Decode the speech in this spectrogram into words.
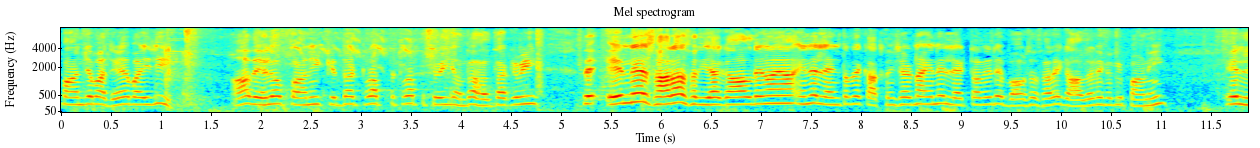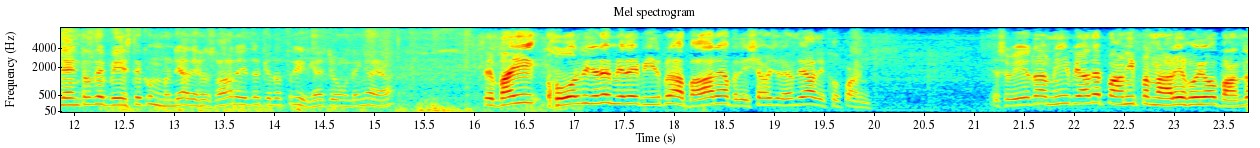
5 ਵੱਜ ਗਏ ਬਾਈ ਜੀ। ਆਹ ਦੇਖ ਲਓ ਪਾਣੀ ਕਿੱਦਾਂ ਟਰੱਪ ਟਰੱਪ ਚੋਈ ਜਾਂਦਾ ਹਲ ਤੱਕ ਵੀ। ਤੇ ਇਹਨੇ ਸਾਰਾ ਸਰੀਆ ਗਾਲ ਦੇਣਾ ਆ, ਇਹਨੇ ਲੈਂਟਰ ਤੇ ਕੱਖ ਨਹੀਂ ਛੱਡਣਾ, ਇਹਨੇ ਲੈਟਾਂ ਦੇ ਜਿਹੜੇ ਬਾਕਸ ਸਾਰੇ ਗਾਲ ਦੇਣੇ ਕਿਉਂਕਿ ਪਾਣੀ। ਇਹ ਲੈਂਟਰ ਦੇ ਬੇਸ ਤੇ ਘੁੰਮਣ ਡਿਆ, ਦੇਖੋ ਸਾਰੇ ਇੱਧਰ ਕਿੱਦਾਂ ਧਰੀਰੀਆਂ ਚੋਣ ਡਈਆਂ ਆ। ਤੇ ਬਾਈ ਹੋਰ ਵੀ ਜਿਹੜੇ ਮੇਰੇ ਵੀਰ ਭਰਾ ਬਾਹਰ ਆ, ਵਿਦੇਸ਼ਾਂ ਵਿੱਚ ਰਹਿੰਦੇ ਆ ਦੇਖੋ ਪਾਣੀ। ਇਹ ਸਵੇਰ ਦਾ ਮੀਂਹ ਪਿਆ ਤੇ ਪਾਣੀ ਪਰਨਾਲੇ ਹੋਏ ਉਹ ਬੰਦ।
